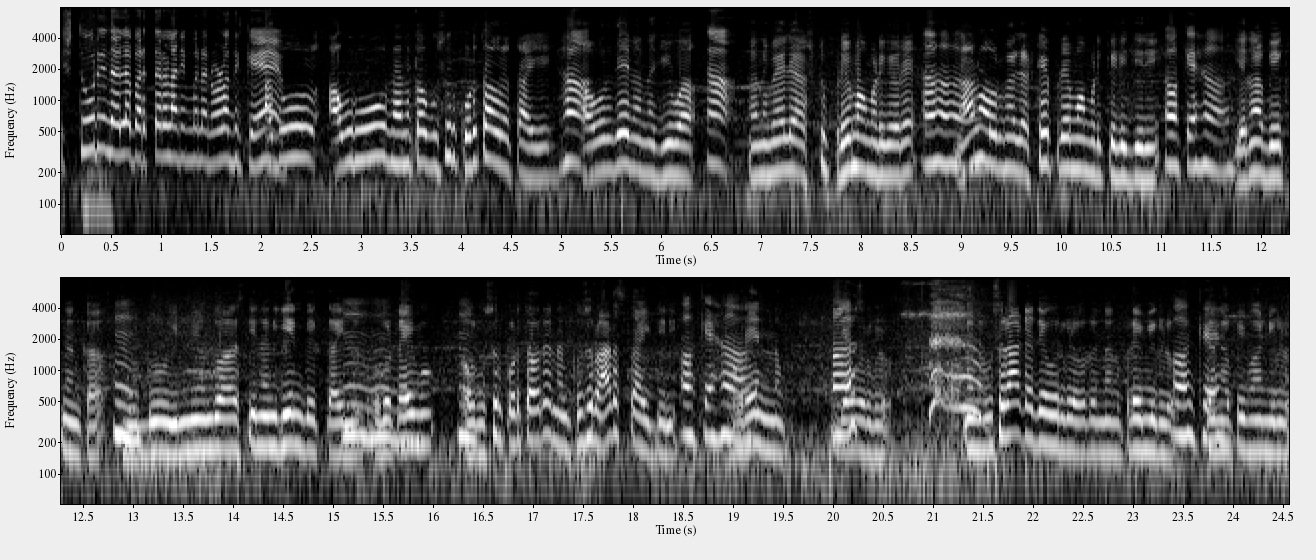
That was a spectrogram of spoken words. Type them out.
ಇಷ್ಟು ದೂರದಿಂದ ಎಲ್ಲ ಬರ್ತಾರಲ್ಲ ನಿಮ್ಮನ್ನ ನೋಡೋದಕ್ಕೆ? ಅದು ಅವರು ನನಕ ಉಸಿರು ಕೊಡ್ತಾವ್ರ ತಾಯಿ. ಹಾ. ಅವ್ರದೇ ನನ್ನ ಜೀವ. ಹಾ. ನನ್ನ ಮೇಲೆ ಅಷ್ಟು ಪ್ರೇಮ ಹಾ, ಹಾ, ನಾನು ಅವ್ರ ಮೇಲೆ ಅಷ್ಟೇ ಪ್ರೇಮ ಮಾಡ್ಕೊಂಡಿದ್ದೀನಿ ಓಕೆ ಹಾ. ಜನ ಬೇಕು ನನ್ಕ ದುಡ್ಡು ಇನ್ನೊಂದು ಆಸ್ತಿ ನನಗೇನು ಬೇಕು ತಾಯಿ? ಟೈಮು. ಅವ್ರು ಉಸಿರು ಕೊಡ್ತಾವ್ರೆ ನಾನು ಉಸಿರು ಆಡಿಸ್ತಾ ಇದ್ದೀನಿ. ಓಕೆ ಹಾ. ಅವರೇ ದೇವರುಗಳು. ನನ್ನ ಉಸಿರಾಟ ದೇವರುಗಳು ಅವರು ನನ್ನ ಪ್ರೇಮಿಗಳು ನನ್ನ ಅಭಿಮಾನಿಗಳು.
